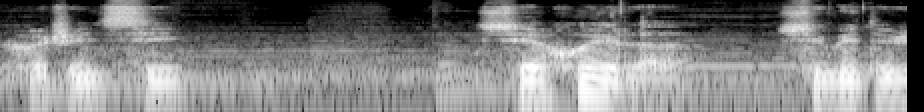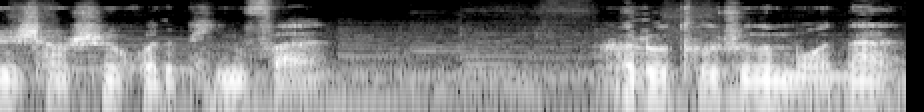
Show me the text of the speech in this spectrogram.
和珍惜，学会了去面对日常生活的平凡和路途中的磨难。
